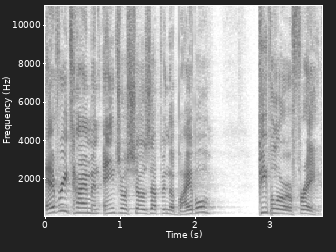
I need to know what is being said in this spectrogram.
Every time an angel shows up in the Bible, people are afraid.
